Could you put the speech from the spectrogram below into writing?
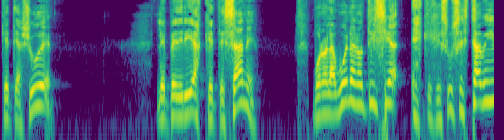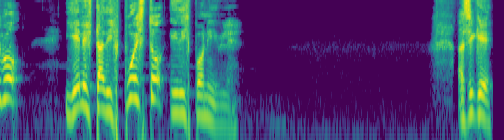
que te ayude? ¿Le pedirías que te sane? Bueno, la buena noticia es que Jesús está vivo y Él está dispuesto y disponible. Así que,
